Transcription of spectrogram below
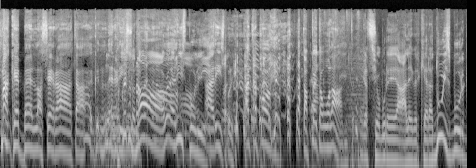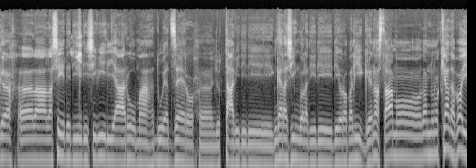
Ma che bella serata! Non era Ma questo no, quello è Rispoli. Ah, Rispoli. A tra poco. Tappeto volante. Ringrazio pure Ale perché era Duisburg, eh, la, la sede di, di Siviglia, Roma 2-0, eh, gli ottavi di, di- in gara singola di, di- di Europa League. No, stavamo dando un'occhiata, poi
